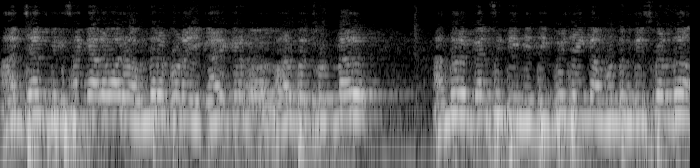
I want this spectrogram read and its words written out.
ఆధ్యాత్మిక సంఘాల వారు అందరూ కూడా ఈ కార్యక్రమంలో పాల్పంచుకుంటున్నారు. అందరం కలిసి దీన్ని దిగ్విజయంగా ముందుకు తీసుకెళ్తాం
